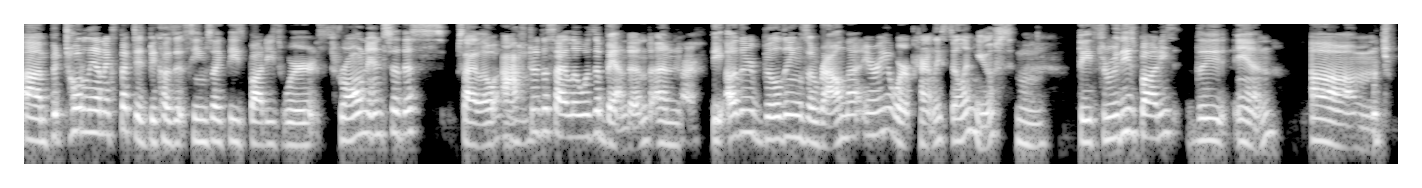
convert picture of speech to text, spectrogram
Um, but totally unexpected because it seems like these bodies were thrown into this silo Mhm. after the silo was abandoned, and Okay. the other buildings around that area were apparently still in use. Hmm. They threw these bodies the in. Um, Which-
